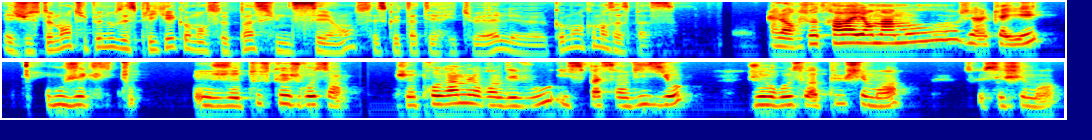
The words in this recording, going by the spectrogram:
Et justement, tu peux nous expliquer comment se passe une séance? Est-ce que tu as tes rituels? Euh, comment, ça se passe? Alors, je travaille en amont, j'ai un cahier où j'écris tout, je, tout ce que je ressens. Je programme le rendez-vous, il se passe en visio. Je ne reçois plus chez moi, parce que c'est chez moi.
